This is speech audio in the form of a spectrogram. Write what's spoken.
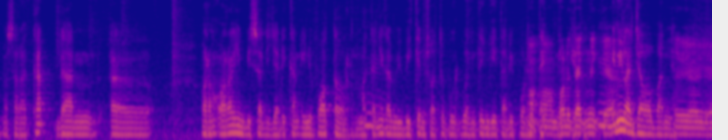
masyarakat dan eh, orang-orang yang bisa dijadikan inovator. Makanya kami bikin suatu perguruan tinggi tadi politeknik. Oh, politeknik gitu. ya. Inilah jawabannya. Iya, iya,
